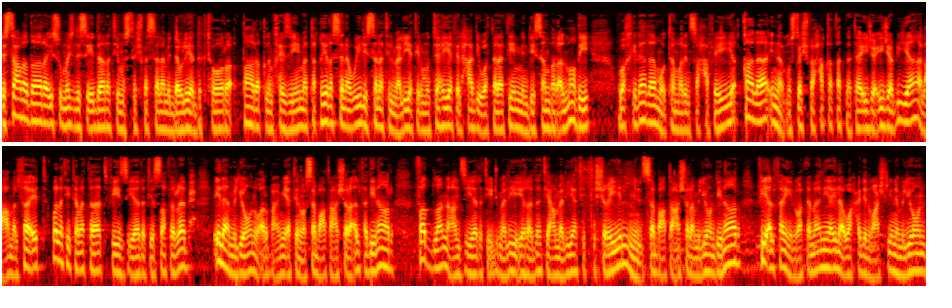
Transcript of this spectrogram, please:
استعرض رئيس مجلس إدارة مستشفى السلام الدولي الدكتور طارق المخيزيم التقرير السنوي للسنة المالية المنتهية في الحادي والثلاثين من ديسمبر الماضي وخلال مؤتمر صحفي قال إن المستشفى حققت نتائج إيجابية العام الفائت والتي تمثلت في زيادة صافي الربح إلى مليون وأربعمائة وسبعة عشر ألف دينار فضلا عن زيادة إجمالي إيرادات عمليات التشغيل من 17 مليون دينار في 2008 إلى 21 مليون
